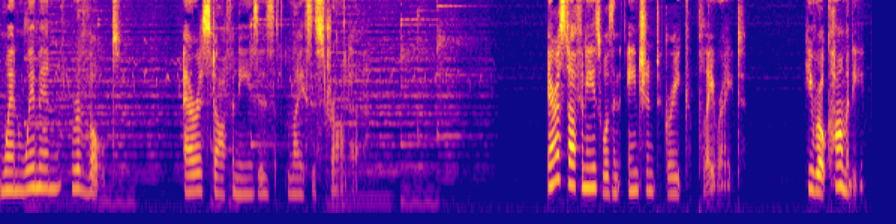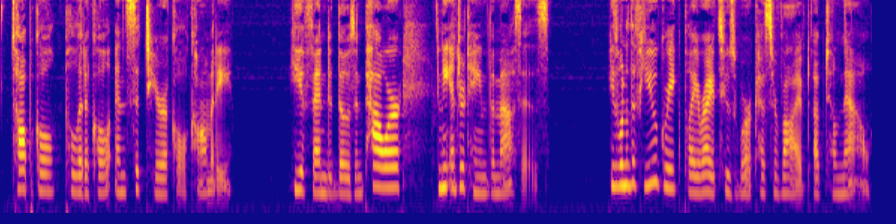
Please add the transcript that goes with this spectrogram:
when Women Revolt Aristophanes' Lysistrata. Aristophanes was an ancient Greek playwright. He wrote comedy, topical, political, and satirical comedy. He offended those in power, and he entertained the masses. He's one of the few Greek playwrights whose work has survived up till now.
